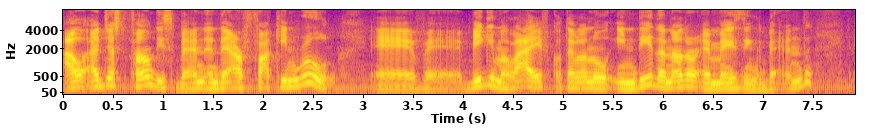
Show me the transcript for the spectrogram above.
I, just found this band and they are fucking rule. וביגי מלייף כותב לנו, indeed another amazing band. Um,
